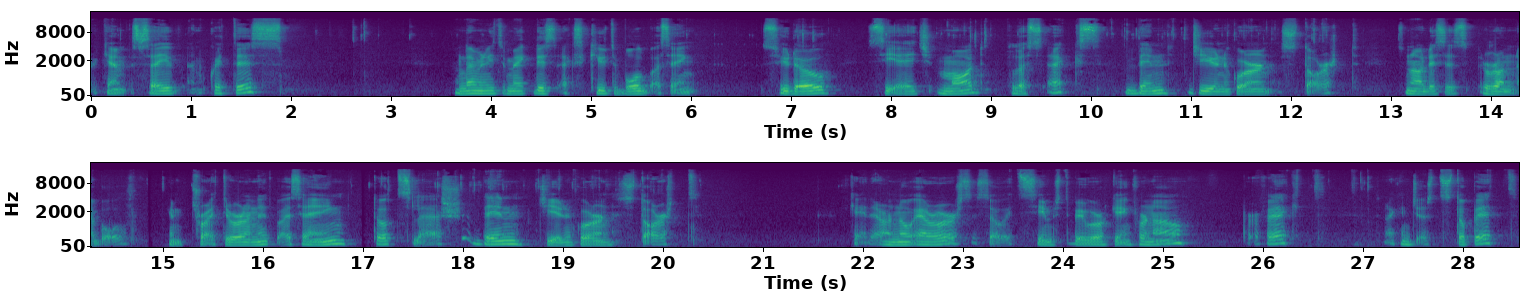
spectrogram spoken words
we can save and quit this and then we need to make this executable by saying sudo chmod plus x bin gunicorn start. So now this is runnable. You can try to run it by saying dot slash bin gunicorn start. Okay, there are no errors, so it seems to be working for now. Perfect. I can just stop it.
